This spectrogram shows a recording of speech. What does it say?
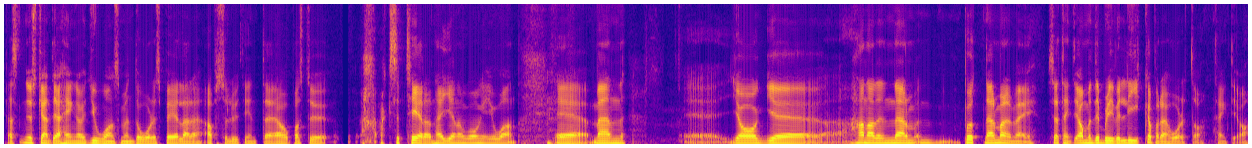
Jag, nu ska inte jag hänga ut Johan som en dålig spelare, absolut inte. Jag hoppas du accepterar den här genomgången Johan. Eh, men eh, jag... Eh, han hade närm putt närmare mig. Så jag tänkte, ja men det blir väl lika på det här hålet då, tänkte jag.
